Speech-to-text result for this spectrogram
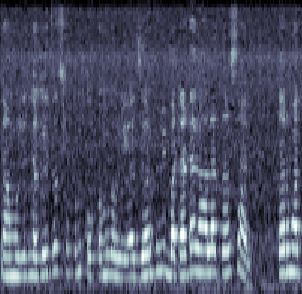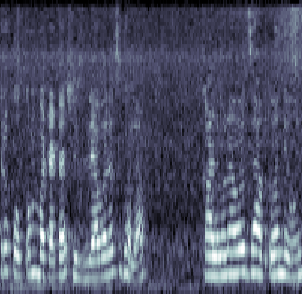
त्यामुळे लगेचच आपण कोकम घालूया. जर तुम्ही बटाटा घालत असाल तर मात्र कोकम बटाटा शिजल्यावरच घाला. कालवणावर झाकण देऊन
